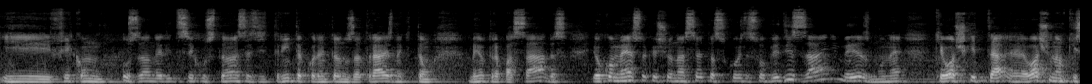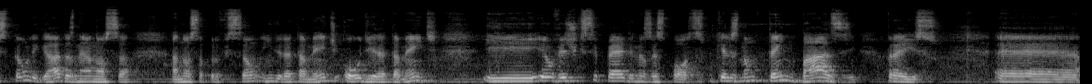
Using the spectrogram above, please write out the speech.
e ficam usando ele de circunstâncias de 30, 40 anos atrás, né, que estão bem ultrapassadas, eu começo a questionar certas coisas sobre design mesmo, né, que eu acho que tá, eh, eu acho não que estão ligadas, né, à nossa à nossa profissão indiretamente ou diretamente, e eu vejo que se perdem nas respostas, porque eles não têm base para isso. É,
